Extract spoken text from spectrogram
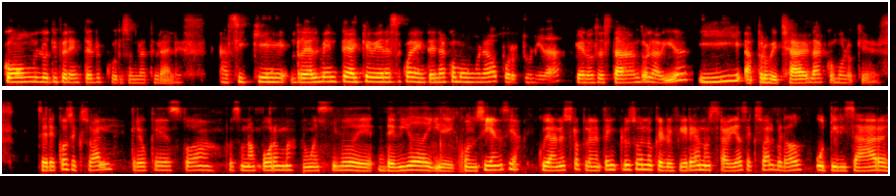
con los diferentes recursos naturales. Así que realmente hay que ver esa cuarentena como una oportunidad que nos está dando la vida y aprovecharla como lo que es. Ser ecosexual creo que es toda pues una forma, un estilo de, de vida y de conciencia cuidar nuestro planeta incluso en lo que refiere a nuestra vida sexual, ¿verdad? Utilizar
